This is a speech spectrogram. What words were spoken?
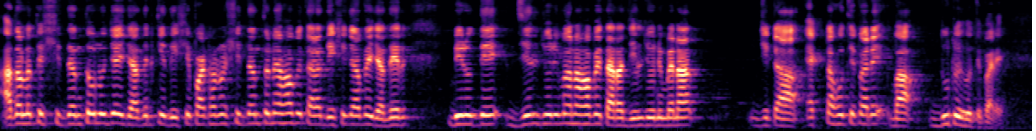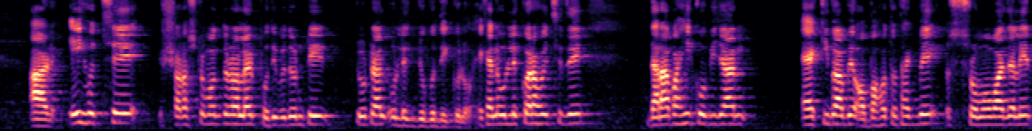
আদালতের সিদ্ধান্ত অনুযায়ী যাদেরকে দেশে পাঠানোর সিদ্ধান্ত নেওয়া হবে, তারা দেশে যাবে। যাদের বিরুদ্ধে জেল জরিমানা হবে, তারা জেল জরিমানা যেটা একটা হতে পারে বা দুটোই হতে পারে। আর এই হচ্ছে স্বরাষ্ট্র মন্ত্রণালয়ের প্রতিবেদনটির টোটাল উল্লেখযোগ্য দিকগুলো। এখানে উল্লেখ করা হয়েছে যে, ধারাবাহিক অভিযান একইভাবে অব্যাহত থাকবে শ্রমবাজারের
